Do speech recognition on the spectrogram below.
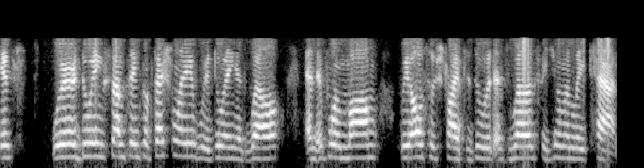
If we're doing something professionally, we're doing it well. And if we're mom, we also strive to do it as well as we humanly can.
